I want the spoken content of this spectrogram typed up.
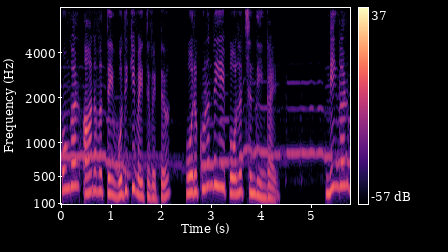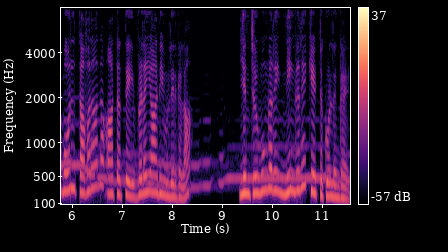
உங்கள் ஆணவத்தை ஒதுக்கி வைத்துவிட்டு ஒரு குழந்தையைப் போல சிந்தியுங்கள். நீங்கள் ஒரு தவறான ஆட்டத்தை விளையாடியுள்ளீர்களா? என்று உங்களை நீங்களே கேட்டுக்கொள்ளுங்கள்.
